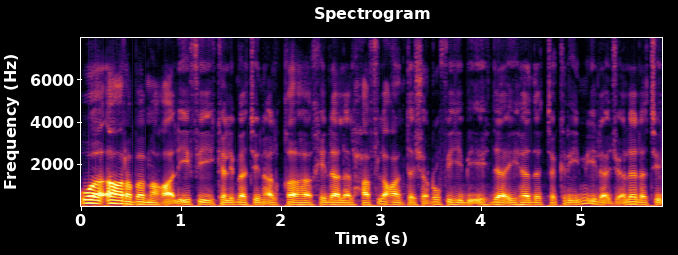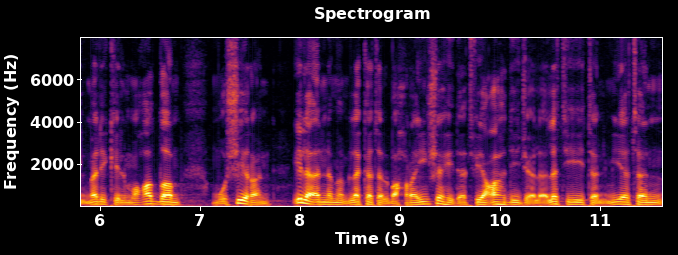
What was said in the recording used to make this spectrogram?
وأعرب معالي في كلمة ألقاها خلال الحفل عن تشرفه بإهداء هذا التكريم إلى جلالة الملك المعظم مشيرا إلى أن مملكة البحرين شهدت في عهد جلالته تنمية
